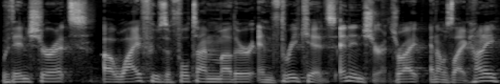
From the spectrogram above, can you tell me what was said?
with insurance, a wife who's a full time mother, and three kids, and insurance, right? And I was like, honey.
